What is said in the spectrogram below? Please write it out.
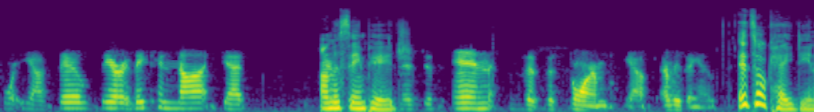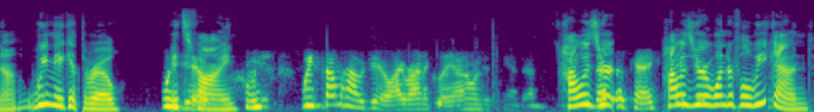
four. Yes, they they are. They cannot get on the same page. It's just in the the storms. Yes, everything is. It's okay, Dina. We make it through. We It's do. fine. We we somehow do. Ironically, I don't understand it. How was your okay? How was your wonderful weekend?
